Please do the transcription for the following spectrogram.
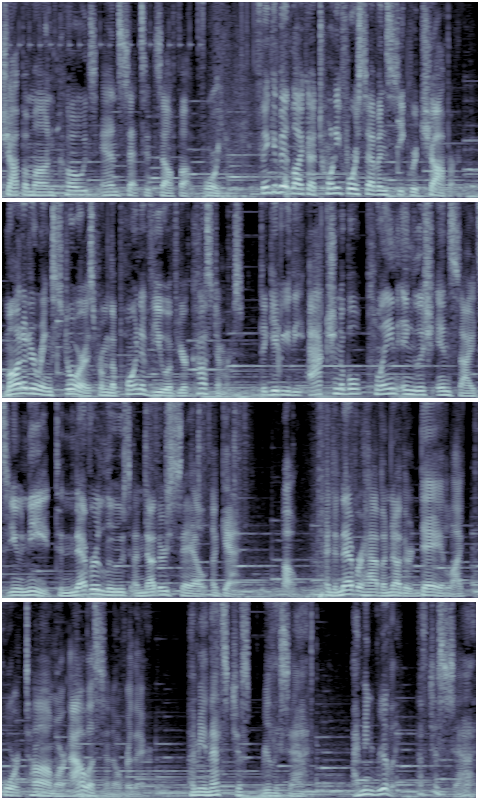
Shopimon codes and sets itself up for you. Think of it like a 24 7 secret shopper, monitoring stores from the point of view of your customers to give you the actionable, plain English insights you need to never lose another sale again. Oh, and to never have another day like poor Tom or Allison over there. I mean, that's just really sad. I mean, really, that's just sad.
